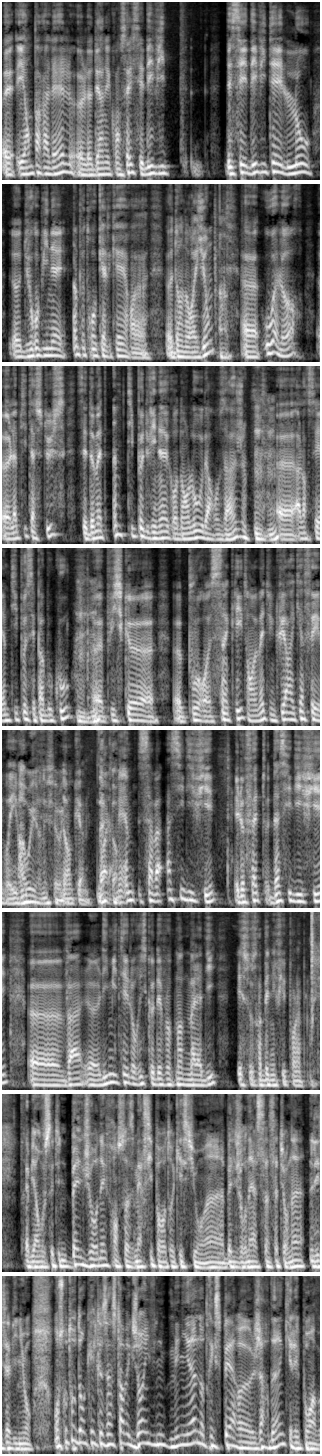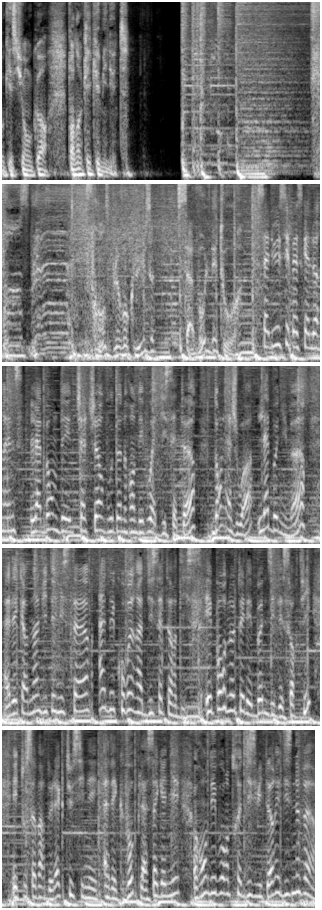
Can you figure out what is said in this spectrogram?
et en parallèle, le dernier conseil, c'est d'éviter d'essayer d'éviter l'eau euh, du robinet un peu trop calcaire euh, dans nos régions, ah. euh, ou alors la petite astuce, c'est de mettre un petit peu de vinaigre dans l'eau d'arrosage. Mhm. alors c'est un petit peu, c'est pas beaucoup, mhm. puisque pour 5 litres, on va mettre une cuillère à café. Voyez ah oui, en effet. Oui. Donc voilà, mais ça va acidifier, et le fait d'acidifier va limiter le risque de développement de maladies et ce sera bénéfique pour la plante. Très bien, vous souhaite une belle journée Françoise, merci pour votre question. Hein. Belle journée à Saint-Saturnin, les Avignons. On se retrouve dans quelques instants avec Jean-Yves Ménien, notre expert euh, jardin, qui répond à vos questions encore pendant quelques minutes. France Bleu Vaucluse, ça vaut le détour. Salut, c'est Pascal Lorenz. La bande des Tchatchers vous donne rendez-vous à 17h dans la joie, la bonne humeur, avec un invité mystère à découvrir à 17h10. Et pour noter les bonnes idées sorties et tout savoir de l'actu ciné avec vos places à gagner, rendez-vous entre 18h et 19h.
